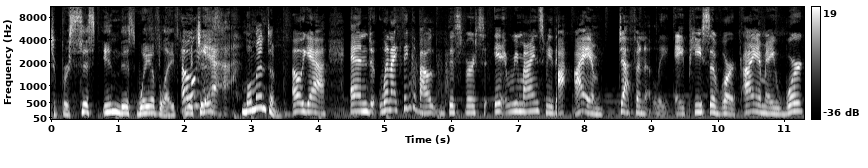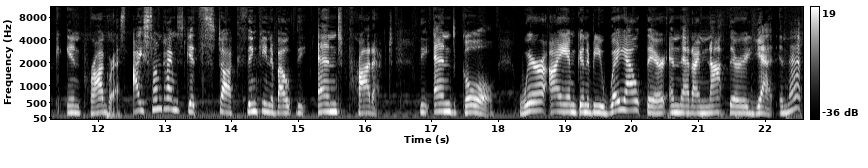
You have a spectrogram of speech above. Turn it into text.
to persist in this way of life, Oh, which yeah. is momentum. Oh, yeah. And when I think about this verse, it reminds me that I, I am definitely a piece of work. I am a work in progress. I sometimes get stuck thinking about the end product, the end goal, where I am going to be way out there and that I'm not there yet. And that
